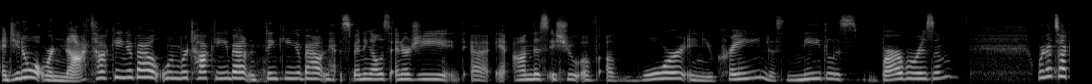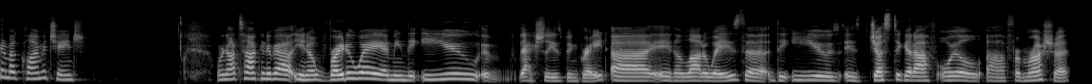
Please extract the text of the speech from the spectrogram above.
And you know what we're not talking about when we're talking about and thinking about and spending all this energy uh, on this issue of, of war in Ukraine, this needless barbarism? We're not talking about climate change. We're not talking about, you know, right away. I mean, the EU uh, actually has been great uh, in a lot of ways. The, the EU is, is just to get off oil uh, from Russia.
